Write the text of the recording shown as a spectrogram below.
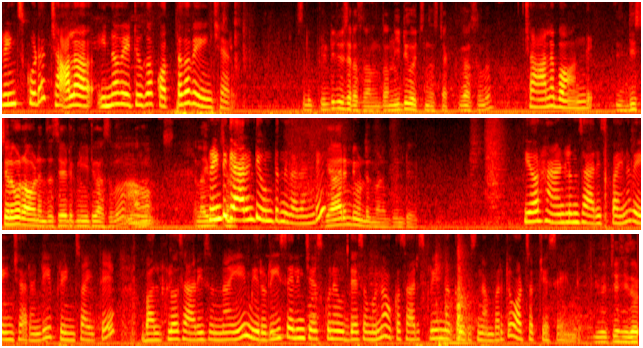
ప్రింట్స్ కూడా చాలా ఇన్నోవేటివ్గా కొత్తగా వేయించారు. అసలు ప్రింట్ చూసారు అసలు అంత నీట్గా వచ్చింది అసలు చక్కగా అసలు. చాలా బాగుంది. డిజిటల్ కూడా రావండి ఎంత సేటుకి నీట్గా అసలు. ప్రింట్ గ్యారంటీ ఉంటుంది కదండి? గ్యారంటీ ఉంటుంది madam print pure handloom saris పైన వేయించారండి. ఈ ప్రింట్స్ అయితే బల్క్లో శారీస్ ఉన్నాయి. మీరు రీసేలింగ్ చేసుకునే ఉద్దేశం ఉన్న ఒకసారి స్క్రీన్ నాకు కనిపిస్తున్న నెంబర్కి వాట్సాప్ చేసేయండి. ఇది వచ్చేసి ఇదో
